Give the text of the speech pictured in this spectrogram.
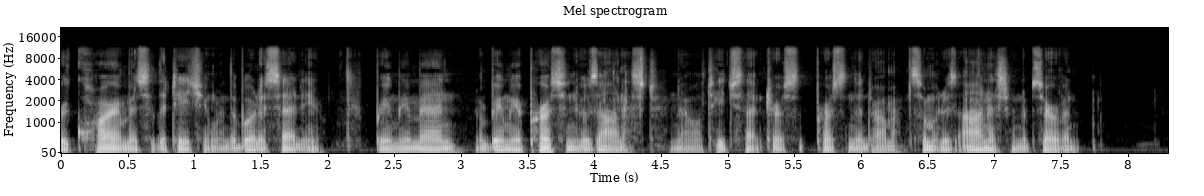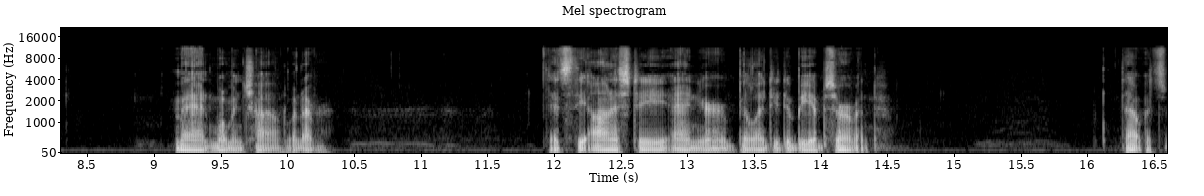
requirements of the teaching when the Buddha said, you know, bring me a man or bring me a person who is honest, and I will teach that person the Dharma, someone who's honest and observant, man, woman, child, whatever. It's the honesty and your ability to be observant. That was,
